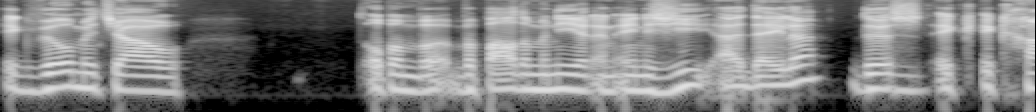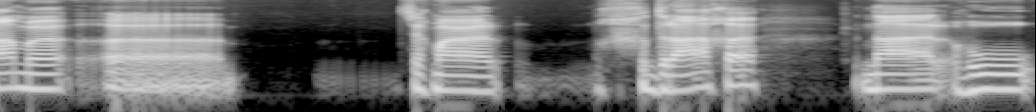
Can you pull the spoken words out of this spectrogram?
ik wil met jou op een be- bepaalde manier een energie uitdelen. Dus ik, ik ga me zeg maar gedragen naar hoe,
